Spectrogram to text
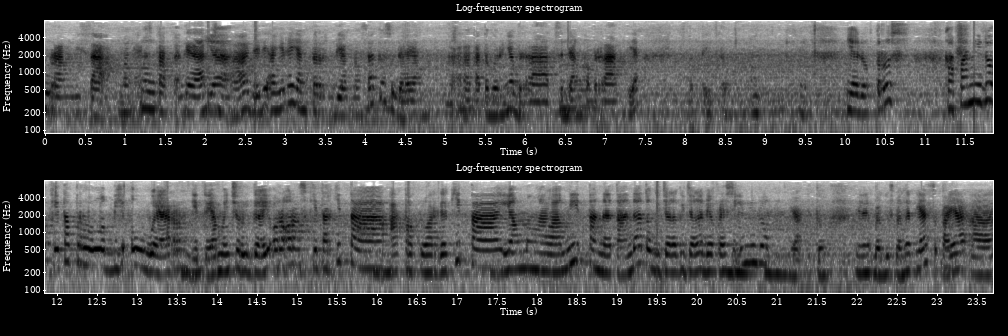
kurang bisa mengekspresikan ya. Iya. Heeh, jadi akhirnya yang terdiagnosa tuh sudah yang eh, kategorinya berat, sedang ke berat ya. Seperti itu. Ya dok. Terus kapan nih dok? Kita perlu lebih aware gitu ya mencurigai orang-orang sekitar kita atau keluarga kita yang mengalami tanda-tanda atau gejala-gejala depresi ini dok? Hmm, ya itu. Ini bagus banget ya supaya uh,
